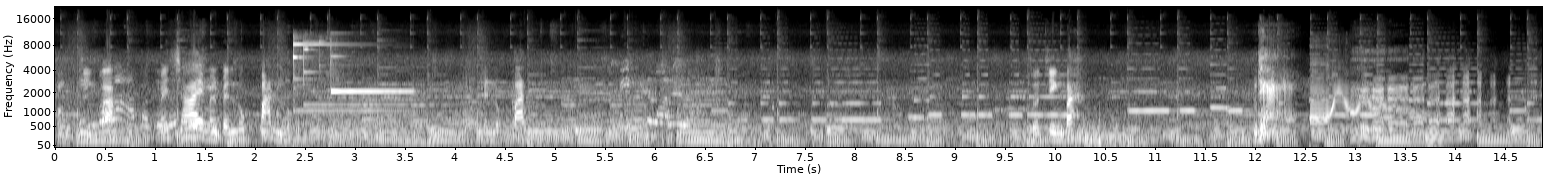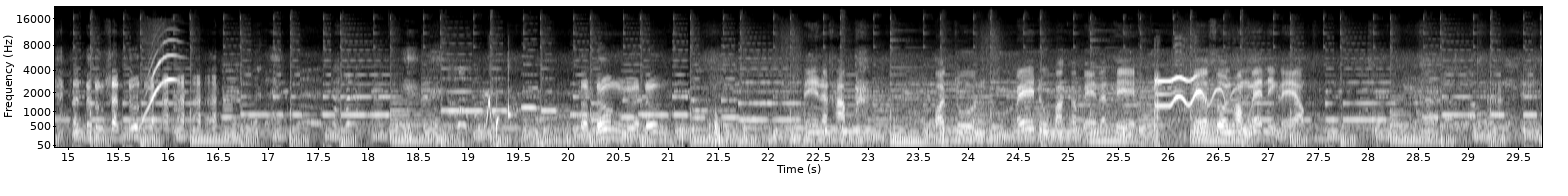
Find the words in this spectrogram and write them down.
ของจริงป่ะ ไม่ใช่มันเป็นลูกปั้นลูกเป็นลูกปั้นไม่กลัวเลยเหรอตัวจริงป่ะสะดุ้งสะดุ้งสะดุ้งสะดุ้งนี่นะครับ พอจูนไม่ได้ดูปลากระเบนนาทีเจอโซนของเล่นอีกแล้วอ่าเจอ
